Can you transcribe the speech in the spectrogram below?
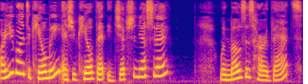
Are you going to kill me as you killed that Egyptian yesterday? When Moses heard that,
